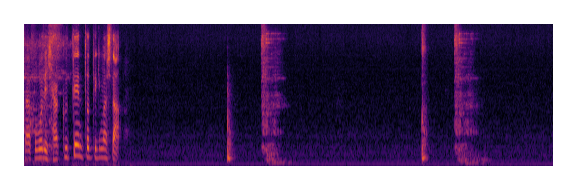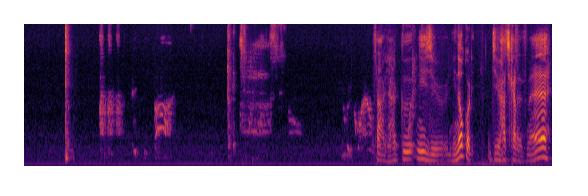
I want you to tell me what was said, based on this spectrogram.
さあここで100点取ってきました。さあ122残り18からですね。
